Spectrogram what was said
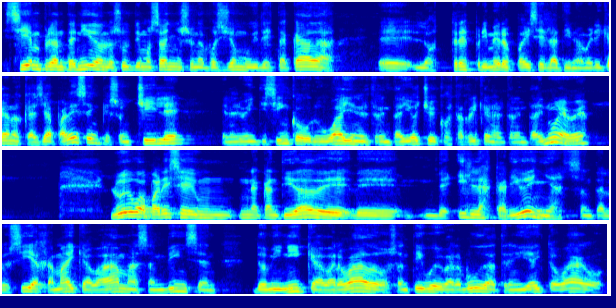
siempre han tenido en los últimos años una posición muy destacada los tres primeros países latinoamericanos que allí aparecen, que son Chile, en el 25, Uruguay en el 38 y Costa Rica en el 39. Luego aparece una cantidad de, islas caribeñas, Santa Lucía, Jamaica, Bahamas, San Vincent, Dominica, Barbados, Antigua y Barbuda, Trinidad y Tobago.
